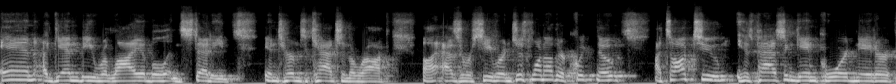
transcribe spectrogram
and again be reliable and steady in terms of catching the rock uh, as a receiver. And just one other quick note I talked to his passing game coordinator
